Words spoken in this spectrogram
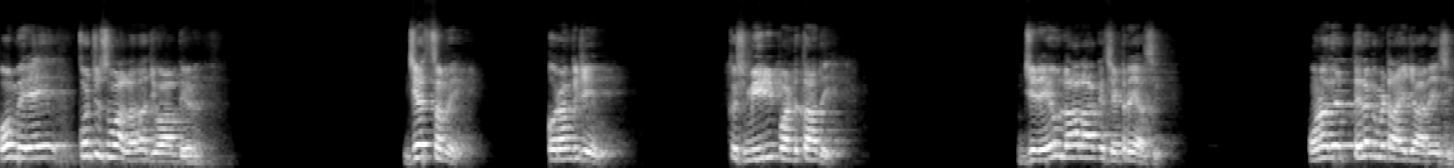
ਉਹ ਮੇਰੇ ਕੁਝ ਸਵਾਲਾਂ ਦਾ ਜਵਾਬ ਦੇਣ। ਜਿਸ ਸਮੇਂ ਔਰੰਗਜ਼ੇਬ ਕਸ਼ਮੀਰੀ ਪੰਡਤਾਂ ਦੇ ਜਨੇਊ ਲਾ ਲਾ ਕੇ ਸਿੱਟ ਰਿਹਾ ਸੀ, ਉਹਨਾਂ ਦੇ ਤਿਲਕ ਮਿਟਾਏ ਜਾ ਰਹੇ ਸੀ।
